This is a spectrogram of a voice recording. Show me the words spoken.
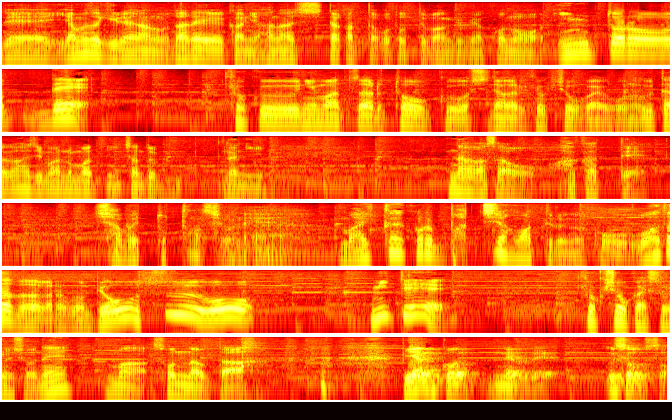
で、山崎怜奈の誰かに話したかったことって番組は、このイントロで、曲にまつわるトークをしながら曲紹介を、この歌が始まるまでにちゃんと、何、長さを測って喋っとったんですよね。毎回これバッチリハマってるのこう、わざわざだからこの秒数を見て曲紹介するんでしょうね。まあ、そんな歌。ビアンコネロで、嘘嘘。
